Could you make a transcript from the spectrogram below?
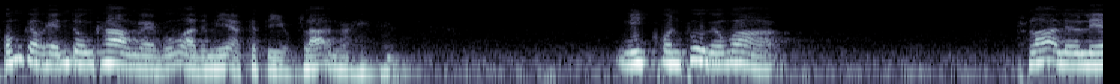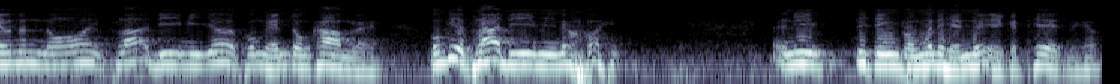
ผมกับเห็นตรงข้ามเลย ผมอาจจะมีอคติพระหน่อยมีคนพูดกันว่า พระเร็วๆนั้นน้อย พระดีมีเยอะ ผมเห็นตรงข้ามเลย ผมคิดพระดีมีน้อย อันนี้ที่จริงผมไม่ได้เห็นในเอกเทศนะครับ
